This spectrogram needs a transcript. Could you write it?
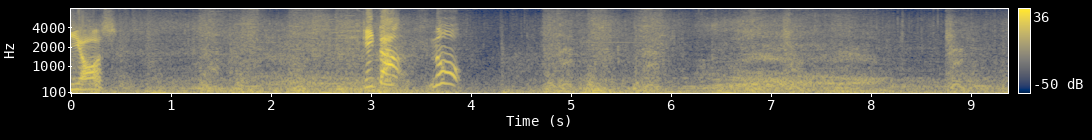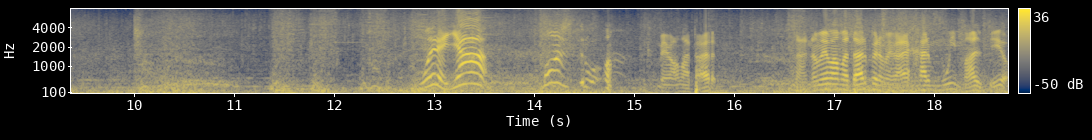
¡Dios! ¡Quita! ¡No! ¡Muere ya! ¡Monstruo! Me va a matar. Nah, no me va a matar, pero me va a dejar muy mal, tío.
